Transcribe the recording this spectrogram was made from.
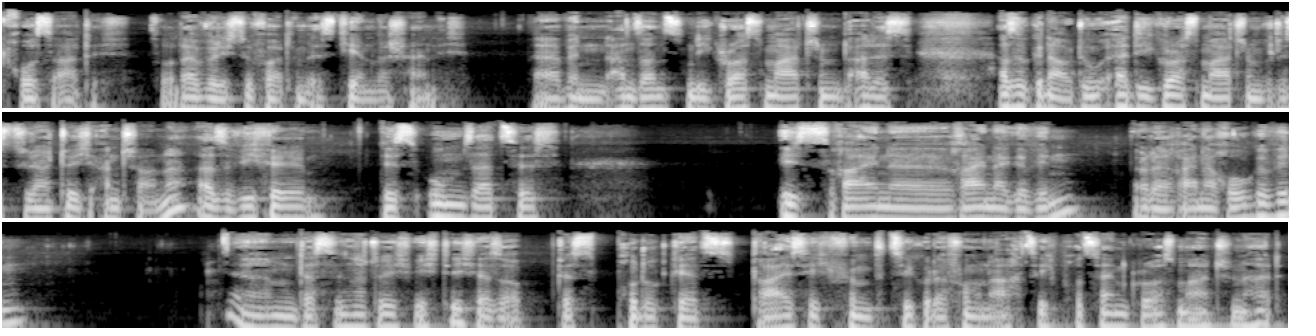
großartig. So, da würde ich sofort investieren wahrscheinlich. Äh, wenn ansonsten die Gross Margin und alles, also genau, du äh, die Gross Margin würdest du natürlich anschauen, ne? Also wie viel des Umsatzes ist reine reiner Gewinn oder reiner Rohgewinn? Ähm, das ist natürlich wichtig. Also ob das Produkt jetzt 30, 50 oder 85 Prozent Gross Margin hat,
